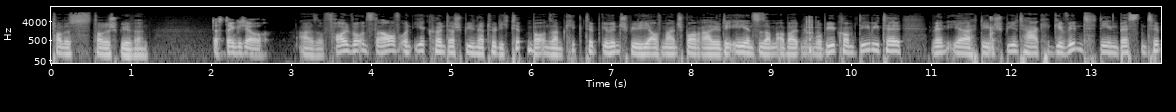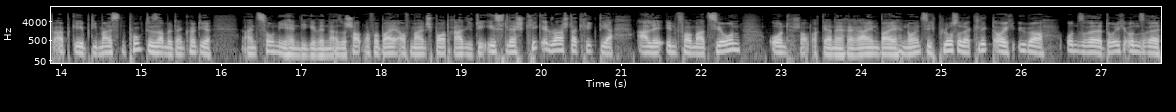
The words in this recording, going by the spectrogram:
tolles, tolles Spiel werden. Das denke ich auch. Also freuen wir uns drauf und ihr könnt das Spiel natürlich tippen bei unserem Kick-Tipp-Gewinnspiel hier auf meinsportradio.de in Zusammenarbeit mit Mobilcom Debitel. Wenn ihr den Spieltag gewinnt, den besten Tipp abgebt, die meisten Punkte sammelt, dann könnt ihr ein Sony-Handy gewinnen. Also schaut mal vorbei auf meinsportradio.de slash kick and rush, da kriegt ihr alle Informationen und schaut auch gerne rein bei 90 Plus oder klickt euch über unsere, durch unsere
